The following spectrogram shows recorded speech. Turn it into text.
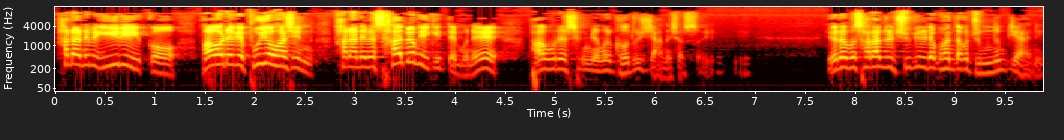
하나님의 일이 있고 바울에게 부여하신 하나님의 사명이 있기 때문에 바울의 생명을 거두지 않으셨어요. 여러분 사람들 죽이려고 한다고 죽는 게 아니.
